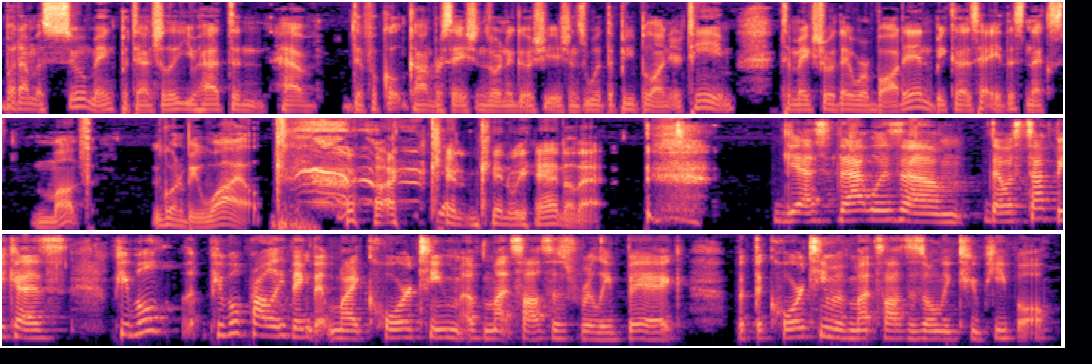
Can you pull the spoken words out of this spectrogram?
But I'm assuming potentially you had to have difficult conversations or negotiations with the people on your team to make sure they were bought in because, hey, this next month is going to be wild. can, can we handle that? Yes, that was um that was tough because people people probably think that my core team of mutt sauce is really big, but the core team of mutt sauce is only two people.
